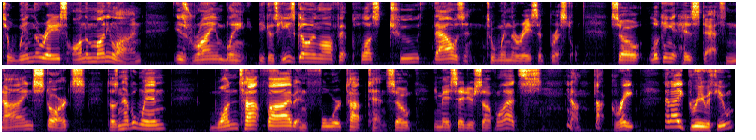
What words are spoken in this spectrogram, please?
to win the race on the money line is Ryan Blaney because he's going off at plus 2,000 to win the race at Bristol. So, looking at his stats, nine starts, doesn't have a win, one top five, and four top 10. So, you may say to yourself, well, that's, you know, not great. And I agree with you.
